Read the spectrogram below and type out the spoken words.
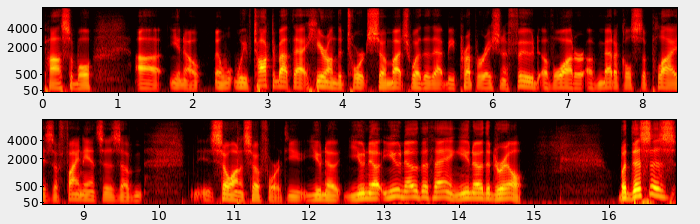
possible uh, you know, and we've talked about that here on the torch so much, whether that be preparation of food, of water, of medical supplies, of finances, of so on and so forth. You you know you know you know the thing, you know the drill. But this is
